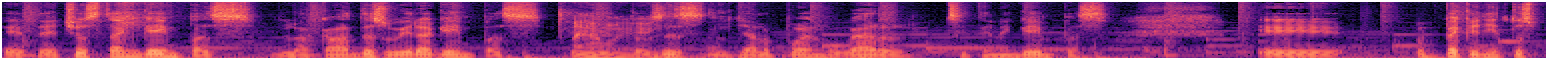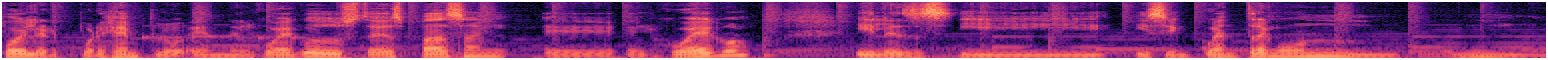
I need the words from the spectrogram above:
Eh, de hecho, está en Game Pass. Lo acaban de subir a Game Pass. Ah, entonces ya lo pueden jugar si tienen Game Pass. Un pequeñito spoiler, por ejemplo, en el juego ustedes pasan eh, el juego y les y, se encuentran un, un,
